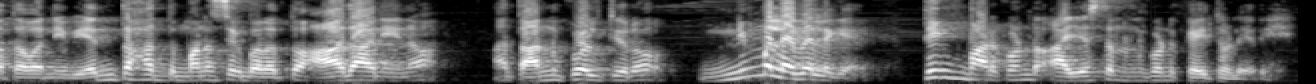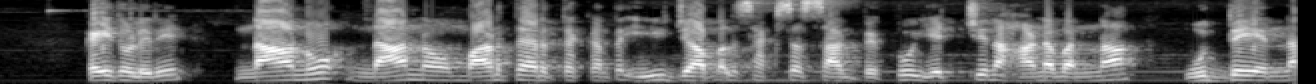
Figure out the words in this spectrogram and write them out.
ಅಥವಾ ನೀವು ಎಂತಹದ್ದು ಮನಸ್ಸಿಗೆ ಬರುತ್ತೋ ಆದಾನಿನೋ ಅಂತ ಅನ್ಕೊಳ್ತಿರೋ ನಿಮ್ಮ ಲೆವೆಲ್ಗೆ ಥಿಂಕ್ ಮಾಡ್ಕೊಂಡು ಆ ಹೆಸರು ಅನ್ಕೊಂಡು ಕೈ ತೊಳಿರಿ ಕೈ ತೊಳಿರಿ. ನಾನು ನಾನು ಮಾಡ್ತಾ ಇರತಕ್ಕಂಥ ಈ ಜಾಬಲ್ಲಿ ಸಕ್ಸಸ್ ಆಗ್ಬೇಕು. ಹೆಚ್ಚಿನ ಹಣವನ್ನ, ಹುದ್ದೆಯನ್ನ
